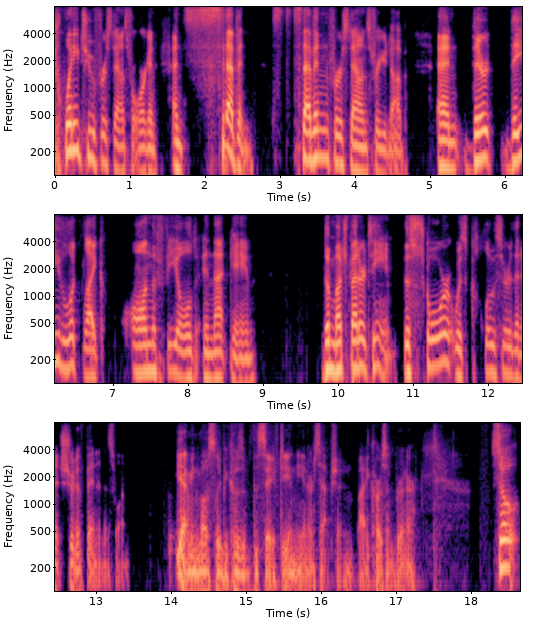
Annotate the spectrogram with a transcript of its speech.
22 first downs for Oregon, and seven seven first downs for UW. And they're they looked like on the field in that game the much better team. The score was closer than it should have been in this one. Yeah, I mean, mostly because of the safety and the interception by Carson Bruener. So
